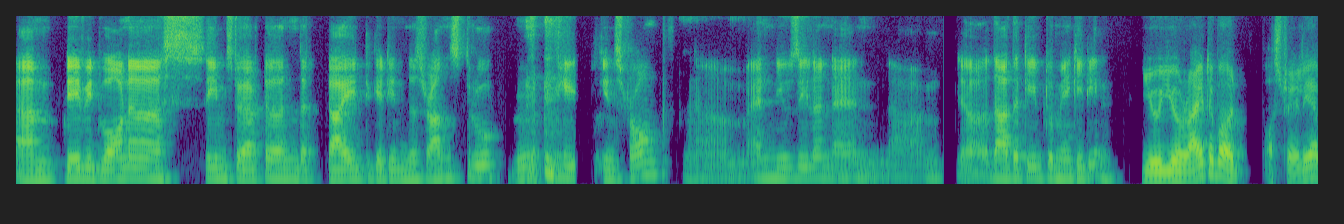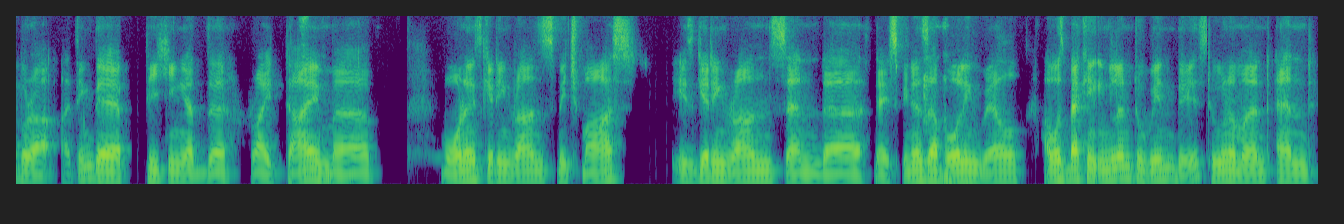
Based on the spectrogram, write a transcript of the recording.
Um, David Warner seems to have turned the tide, getting the runs through. He's in strong, um, and New Zealand and um, uh, the other team to make it in. You you're right about Australia, but I think they're peaking at the right time. Uh, Warner is getting runs. Mitch Marsh is getting runs and uh, their spinners are bowling well. I was backing England to win this tournament, and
